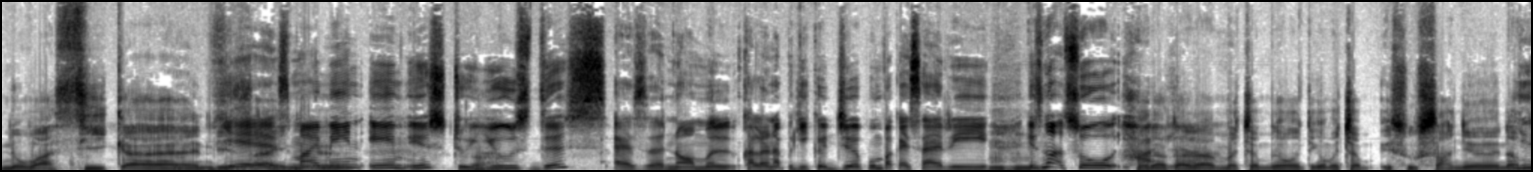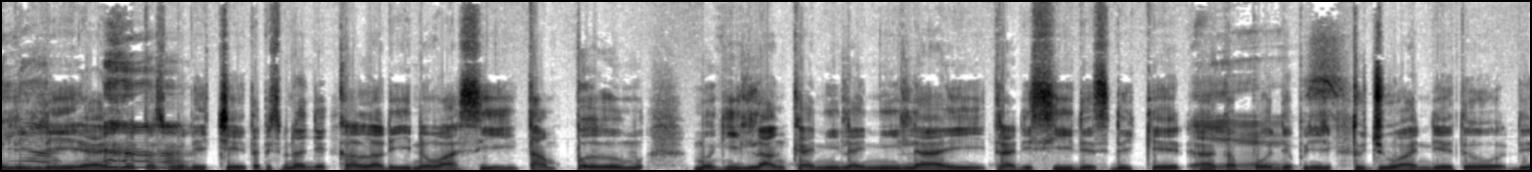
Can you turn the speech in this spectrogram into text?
inovasikan yes my main aim is to uh. use this as a normal kalau nak pergi kerja pun pakai sari mm-hmm. it's not so hard lah. macam orang tengok macam eh susahnya nak yeah. melilit kan apa semua leceh tapi sebenarnya kalau diinovasi tanpa menghilangkan nilai-nilai tradisi dia sedikit yes. ataupun dia punya tujuan dia tu dia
